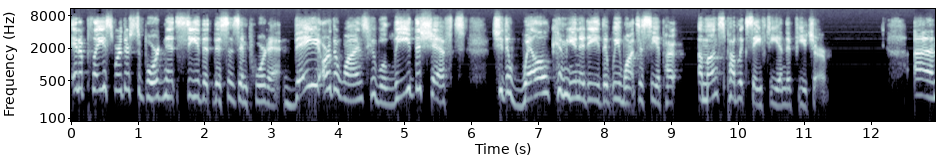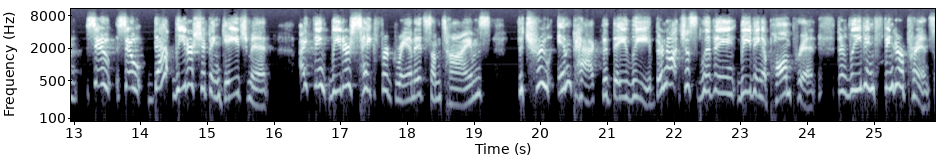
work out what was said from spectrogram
in a place where their subordinates see that this is important. They are the ones who will lead the shift to the well community that we want to see amongst public safety in the future. Um, so, so that leadership engagement I think leaders take for granted sometimes the true impact that they leave. They're not just living leaving a palm print. They're leaving fingerprints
